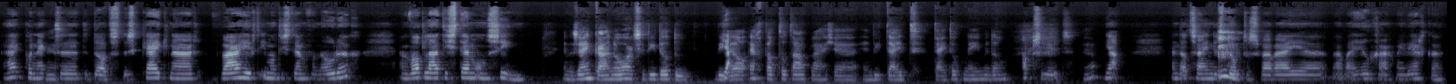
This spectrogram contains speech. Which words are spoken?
hè, connect eh, the dots. Dus kijk naar waar heeft iemand die stem voor nodig en wat laat die stem ons zien. En er zijn KNO-artsen die dat doen. Die Ja. wel echt dat totaalplaatje en die tijd, tijd ook nemen dan. Absoluut. Ja? En dat zijn dus dokters waar wij, eh, waar wij heel graag mee werken.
